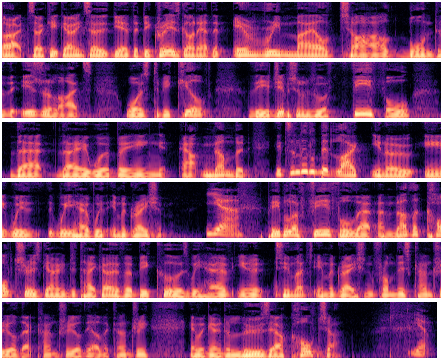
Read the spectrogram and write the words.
All right, so keep going. So yeah, the decree has gone out that every male child born to the Israelites was to be killed. The Egyptians were fearful that they were being outnumbered. It's a little bit like you know with we have with immigration. Yeah. People are fearful that another culture is going to take over because we have you know too much immigration from this country or that country or the other country, and we're going to lose our culture. Yep.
